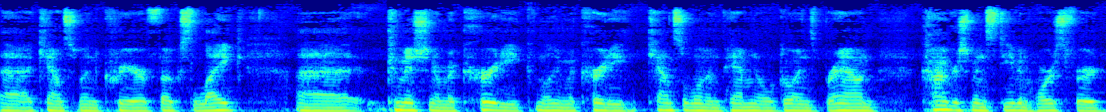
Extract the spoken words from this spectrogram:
uh, Councilman Crear, folks like uh, Commissioner McCurdy, William McCurdy, Councilwoman Pamela Goynes Brown, Congressman Stephen Horsford,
